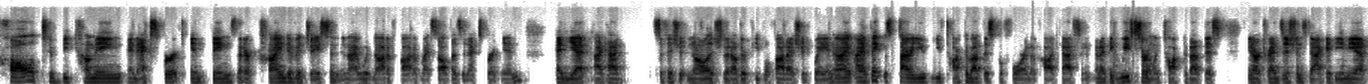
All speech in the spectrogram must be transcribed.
call to becoming an expert in things that are kind of adjacent and I would not have thought of myself as an expert in. And yet I had sufficient knowledge that other people thought I should weigh in. And I, I think, Sarah, you, you've talked about this before in the podcast, and, and I think we've certainly talked about this in our transitions to academia.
